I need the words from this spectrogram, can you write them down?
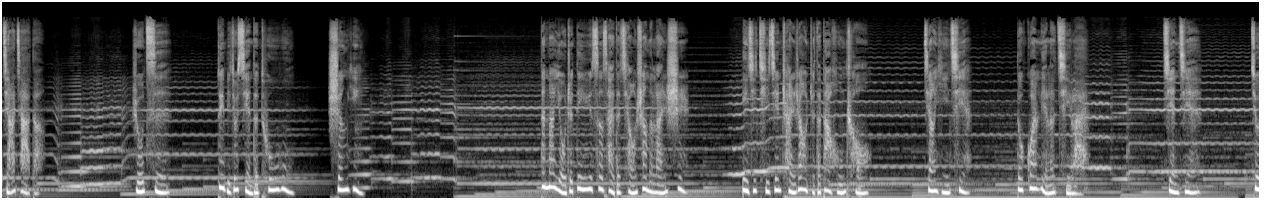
假假的。如此对比就显得突兀、生硬。但那有着地狱色彩的桥上的蓝饰。以及其间缠绕着的大红绸，将一切都关联了起来，渐渐就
